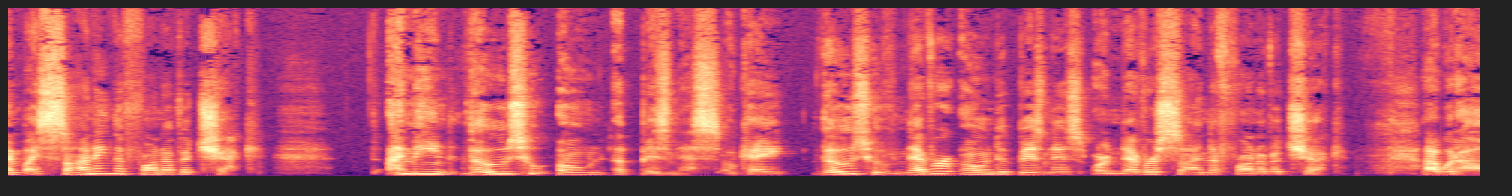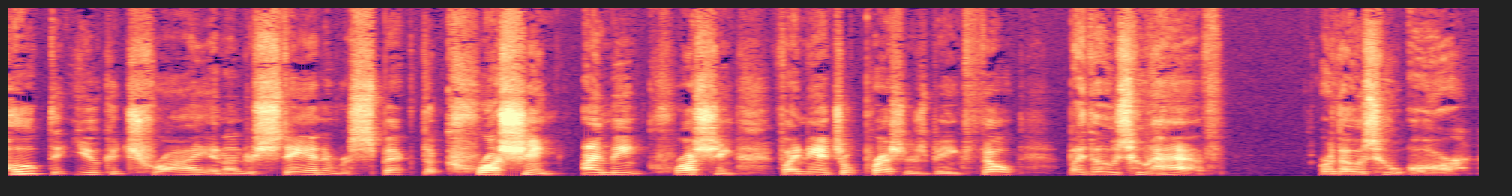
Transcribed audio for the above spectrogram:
and by signing the front of a check, I mean those who own a business, okay? Those who've never owned a business or never signed the front of a check. I would hope that you could try and understand and respect the crushing, I mean crushing, financial pressures being felt by those who have or those who are.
